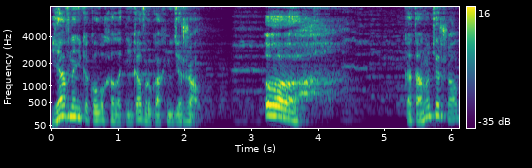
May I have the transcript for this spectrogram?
явно никакого холодника в руках не держал. Ох, катану держал.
